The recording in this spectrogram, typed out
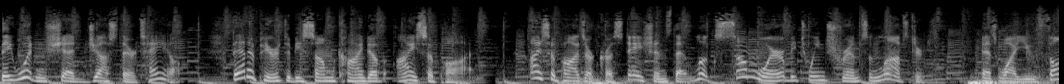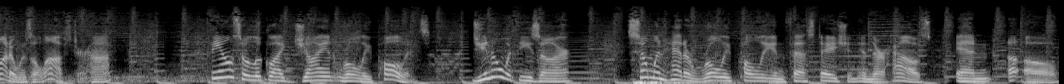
They wouldn't shed just their tail. That appears to be some kind of isopod. Isopods are crustaceans that look somewhere between shrimps and lobsters. That's why you thought it was a lobster, huh? They also look like giant roly polies. Do you know what these are? Someone had a roly poly infestation in their house, and uh oh,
